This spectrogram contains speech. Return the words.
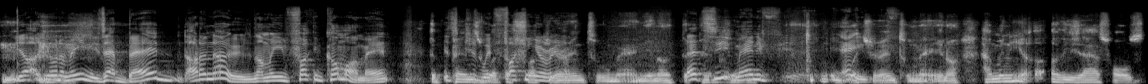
You know, you know what I mean? Is that bad? I don't know. I mean, fucking come on, man. Depends it's just what the fucking fuck you're around. into, man. You know. That's it, man. If hey, what you're into, man. You know, how many of these assholes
